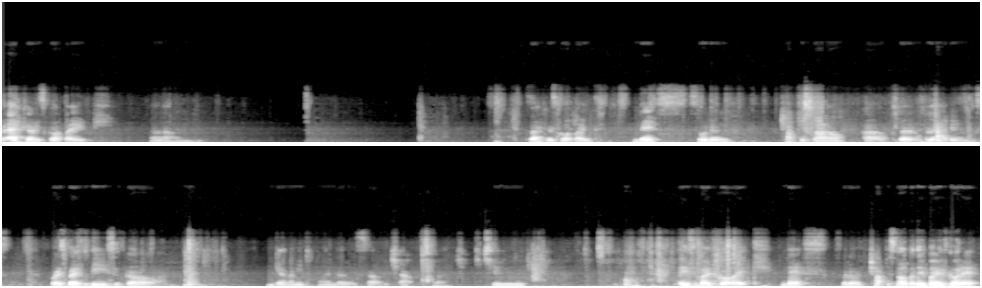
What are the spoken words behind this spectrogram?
so Echoe's got like um, so Echoe's got like this sort of chapter style uh, for the for the headings, whereas both of these have got again I need to find the start the chapter. Chapter two. These have both got like this sort of chapter style, but they've both got it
